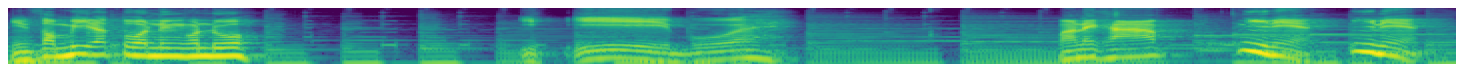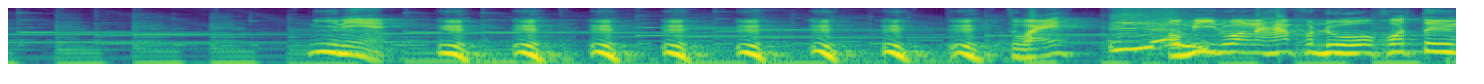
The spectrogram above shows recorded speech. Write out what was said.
เห็นซอมบี้แล้วตัวหนึ่งคนดู อีอีบวยมาเลยครับ นี่เนี่ย นี่เนี่ย นี่เนี่ยอืออืออืออืออืออืออืออือสวยซอมบี้ล่วงนะครับ คนดูโคตรตึง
